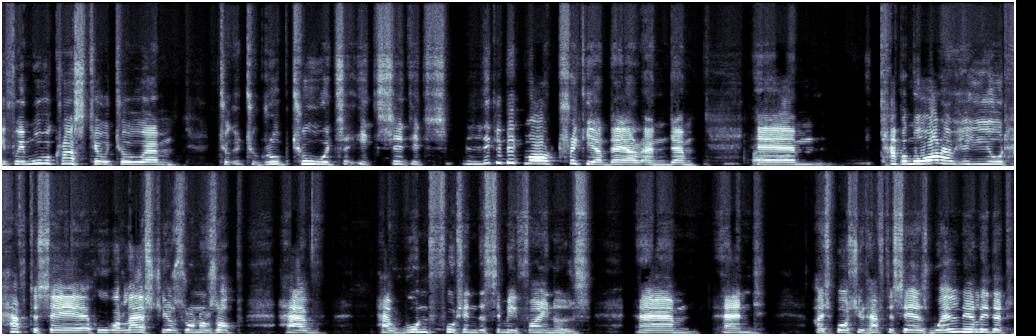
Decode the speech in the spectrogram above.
if we move across to to um, to, to Group Two, it's it's it's a little bit more trickier there, and um, um, Cappamore, you would have to say, who were last year's runners up, have have one foot in the semi-finals, um, and I suppose you'd have to say as well, nearly that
